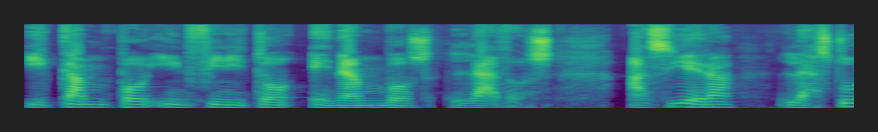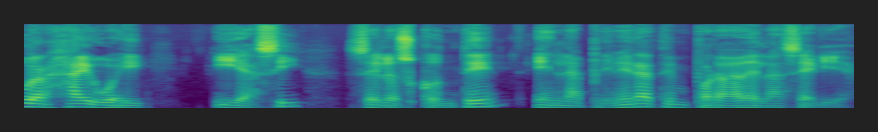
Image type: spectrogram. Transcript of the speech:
y campo infinito en ambos lados. Así era la Stuart Highway y así se los conté en la primera temporada de la serie.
